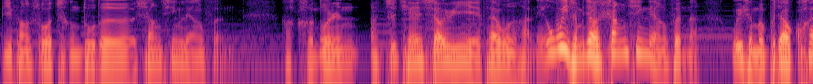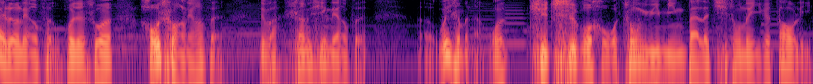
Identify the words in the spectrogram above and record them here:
比方说成都的伤心凉粉啊，很多人啊，之前小雨也在问哈，那个为什么叫伤心凉粉呢？为什么不叫快乐凉粉或者说豪爽凉粉，对吧？伤心凉粉。呃，为什么呢？我去吃过后，我终于明白了其中的一个道理，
